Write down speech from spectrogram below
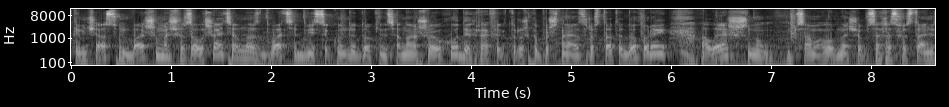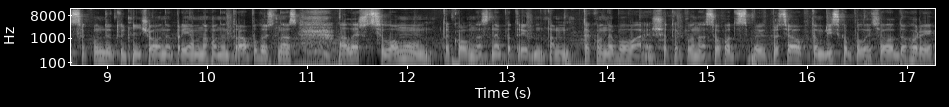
тим часом бачимо, що залишається в нас 22 секунди до кінця нашої угоди. Графік трошки починає зростати догори, але ж ну саме головне, щоб зараз в останні секунди тут нічого неприємного не трапилось у нас. Але ж в цілому такого в нас не потрібно. Там такого не буває, що типу у нас угода себе відпрацьовувала, потім різко полетіло догори.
